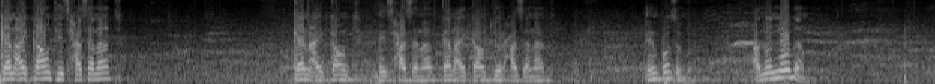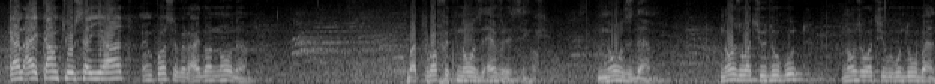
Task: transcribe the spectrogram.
Can I count his hasanat? Can I count his hasanat? Can I count your hasanat? Impossible. I don't know them. Can I count your sayyi'at? Impossible, I don't know them. But Prophet knows everything, knows them, knows what you do good, knows what you do bad,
